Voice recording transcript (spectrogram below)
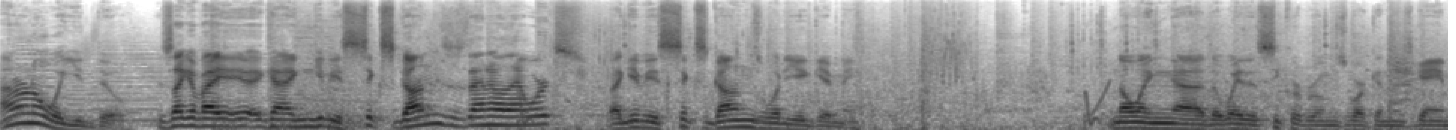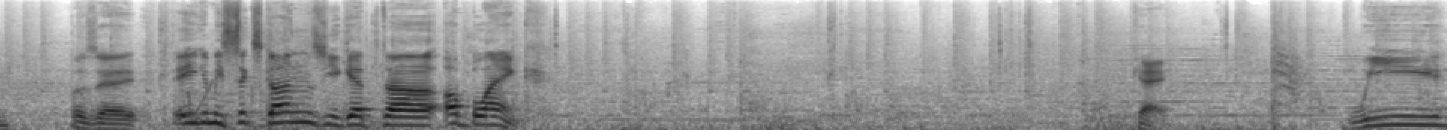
I don't know what you do. It's like if I, I can give you six guns. Is that how that works? If I give you six guns, what do you give me? Knowing uh, the way the secret rooms work in this game, was a hey, you give me six guns, you get uh, a blank. Okay. We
